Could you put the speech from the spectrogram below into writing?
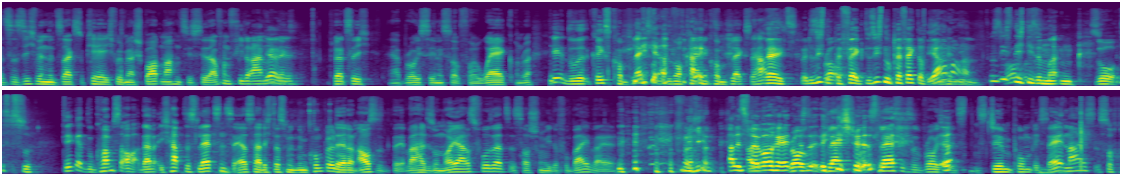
das ist sich, wenn du sagst, okay, ich will mehr Sport machen, ziehst dir davon viel rein Ja, und ja. denkst plötzlich, ja, Bro, ich sehe nicht so voll wack und ja, du kriegst Komplexe, Ja, wo du noch keine Komplexe hast. Perfekt. Du siehst nur Bro. perfekt. Du siehst nur perfekt auf Ja, Handy. Mann. Du siehst Bro, nicht diese Macken. So, Das ist so. Digga, du kommst auch, dann, ich habe das letztens, erst hatte ich das mit einem Kumpel, der dann aus, der war halt so ein Neujahresvorsatz, ist auch schon wieder vorbei, weil Alle zwei Wochen. Bro, Classic. Classic, so, Bro, ich will jetzt ins Gym, pump. Ich so, hey, nice, ist doch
